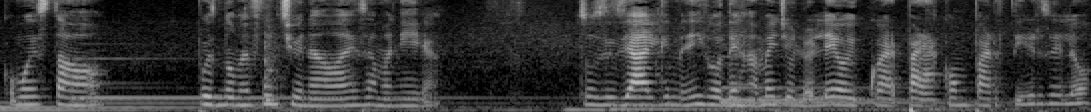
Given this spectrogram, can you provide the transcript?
como estaba, pues no me funcionaba de esa manera. Entonces ya alguien me dijo, déjame, yo lo leo y para compartírselo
